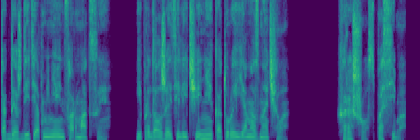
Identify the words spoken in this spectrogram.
Тогда ждите от меня информации и продолжайте лечение, которое я назначила. Хорошо, спасибо.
